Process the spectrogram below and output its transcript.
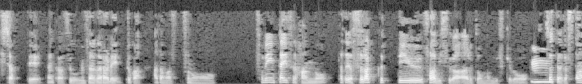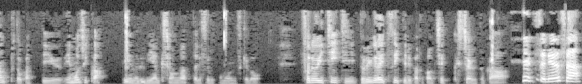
しちゃって、なんかすごいうざがられとか、あとはまあ、その、それに対する反応、例えばスラックっていうサービスがあると思うんですけど、うん。そうやってなんかスタンプとかっていう絵文字かっていうのでリアクションがあったりすると思うんですけど、それをいちいちどれぐらいついてるかとかをチェックしちゃうとか、それはさ、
